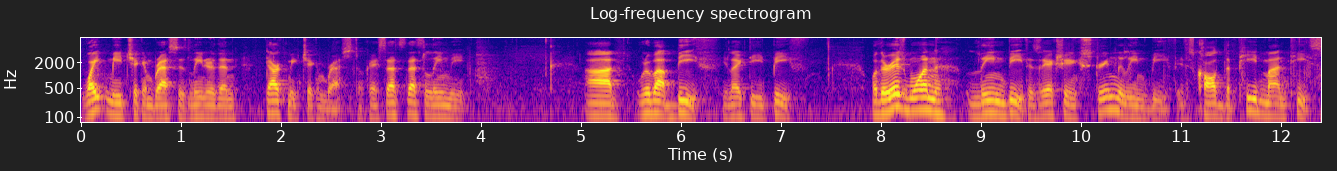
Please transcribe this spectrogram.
white meat chicken breast is leaner than dark meat chicken breast. Okay, so that's that's lean meat. Uh, what about beef? You like to eat beef? Well, there is one lean beef. It's actually an extremely lean beef. It is called the Piedmontese.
